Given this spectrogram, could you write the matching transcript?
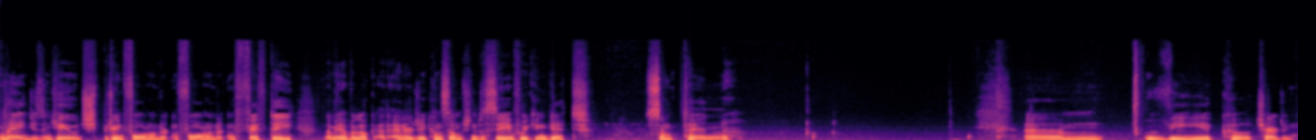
Range isn't huge, between 400 and 450. Let me have a look at energy consumption to see if we can get something. Um, vehicle charging.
